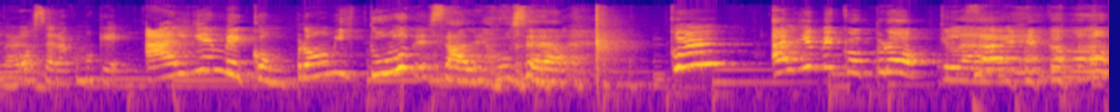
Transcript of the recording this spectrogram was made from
claro. O sea, era como que alguien me compró mis tubos de sales. O sea, ¿qué? Alguien me compró. Claro. ¿Sabes? Es como,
